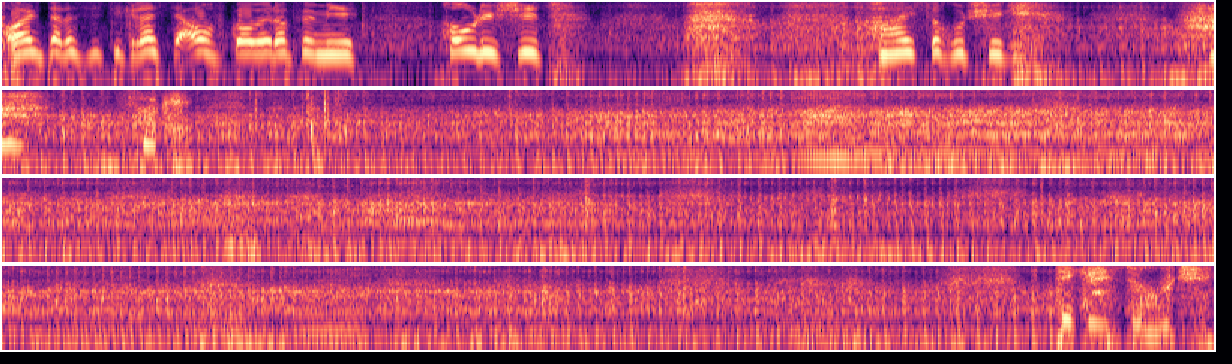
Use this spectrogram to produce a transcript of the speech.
Alter, das ist die größte Aufgabe da für mich. Holy shit. Ah, ist so rutschig. Digga, ist so rutschig.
